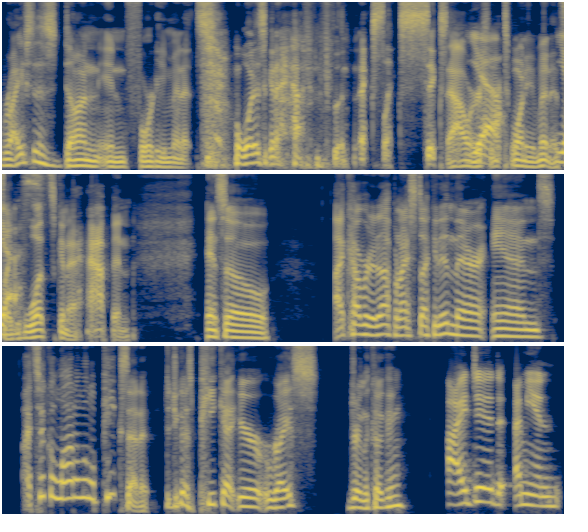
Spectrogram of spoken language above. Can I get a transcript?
rice is done in 40 minutes. what is going to happen for the next like six hours Yeah. and 20 minutes? Like, what's going to happen? And so I covered it up and I stuck it in there and I took a lot of little peeks at it. Did you guys peek at your rice during the cooking? I did. I mean,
